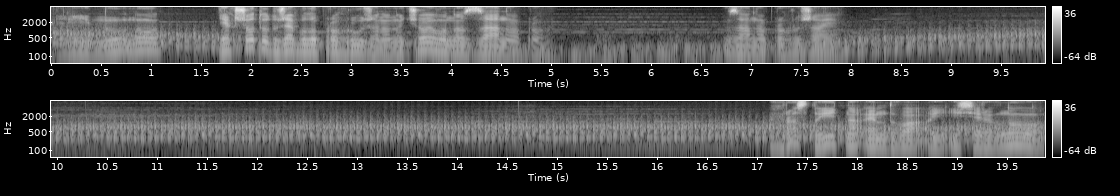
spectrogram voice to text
Блін, ну, ну. Якщо тут вже було прогружено, ну чого воно заново про... заново прогружає? Гра стоїть на М2 а і все одно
